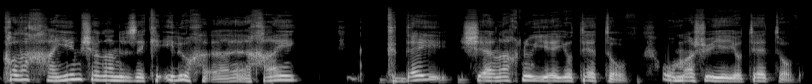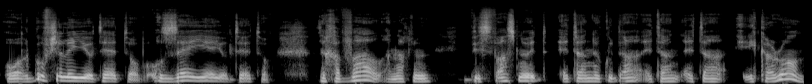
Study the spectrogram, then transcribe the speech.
כל החיים שלנו זה כאילו חי כדי שאנחנו יהיה יותר טוב, או משהו יהיה יותר טוב, או הגוף שלי יהיה יותר טוב, או זה יהיה יותר טוב. זה חבל, אנחנו פספסנו את, את הנקודה, את, את העיקרון,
